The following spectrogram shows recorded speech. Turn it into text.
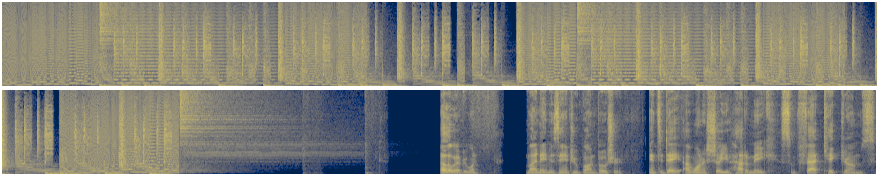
Hello everyone, my name is Andrew Bon Bosher, and today I want to show you how to make some fat kick drums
